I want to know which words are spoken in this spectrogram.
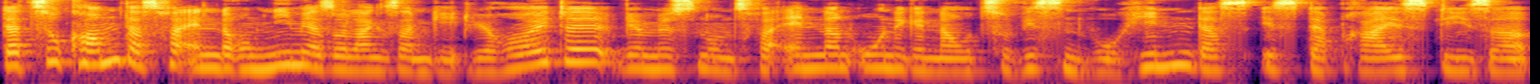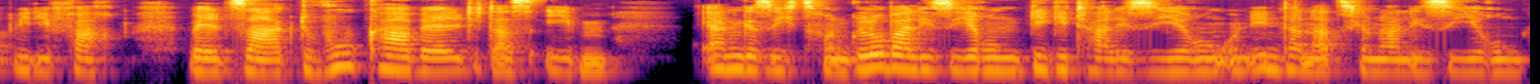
Dazu kommt, dass Veränderung nie mehr so langsam geht wie heute. Wir müssen uns verändern, ohne genau zu wissen, wohin. Das ist der Preis dieser, wie die Fachwelt sagt, VUCA-Welt, dass eben angesichts von Globalisierung, Digitalisierung und Internationalisierung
